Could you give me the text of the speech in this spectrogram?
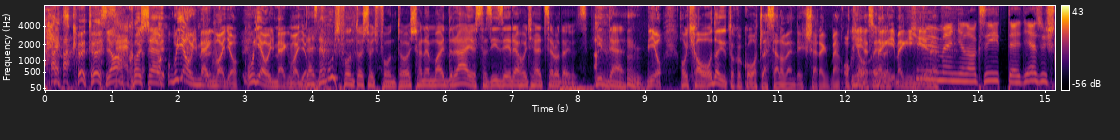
ez köt össze. Ja, akkor sem. Ugye, hogy meg vagyok. Ugye, hogy meg vagyok. De ez nem úgy fontos, hogy fontos, hanem majd rájössz az ízére, hogyha egyszer oda jutsz. Hidd el. Hm, Jó, hogyha oda jutok, akkor ott leszel a vendégseregben. Oké, Jó, ezt meg, Hű, megígéred. mennyi laksz itt, egy ezüst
